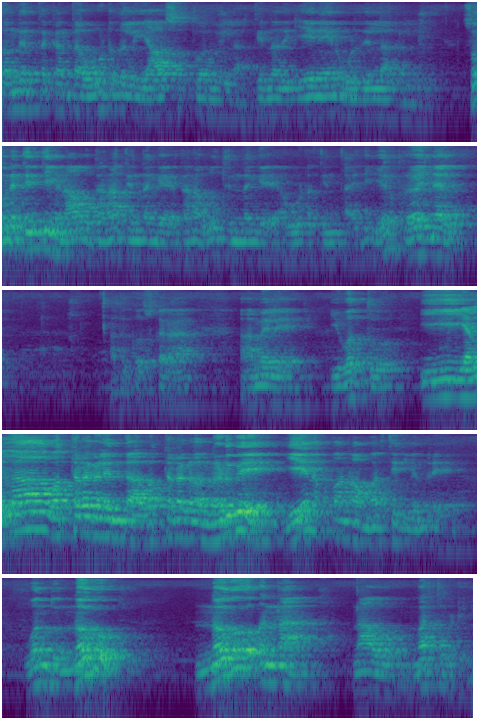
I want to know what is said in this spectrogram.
ತಂದಿರ್ತಕ್ಕಂಥ ಊಟದಲ್ಲಿ ಯಾವ ಸತ್ವನೂ ಇಲ್ಲ. ತಿನ್ನೋದಕ್ಕೆ ಏನೇನು ಉಳಿದಿಲ್ಲ ಅದರಲ್ಲಿ. ಸುಮ್ಮನೆ ತಿಂತೀವಿ ನಾವು, ದನ ತಿಂದಂಗೆ, ದನ ಹುಲ್ ತಿಂದಂಗೆ ಆ ಊಟ ತಿಂತಾ ಇದ್ದೀವಿ. ಏನು ಪ್ರಯೋಜನ ಇಲ್ಲ. ಅದಕ್ಕೋಸ್ಕರ ಆಮೇಲೆ ಇವತ್ತು ಈ ಎಲ್ಲ ಒತ್ತಡಗಳಿಂದ, ಒತ್ತಡಗಳ ನಡುವೆ ಏನಪ್ಪ ನಾವು ಮರ್ತಿದ್ದೀವಿ ಅಂದರೆ ಒಂದು ನಗು ನಗು ಅನ್ನ ನಾವು ಮರ್ತು ಬಿಟ್ಟಿದ್ದೀವಿ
